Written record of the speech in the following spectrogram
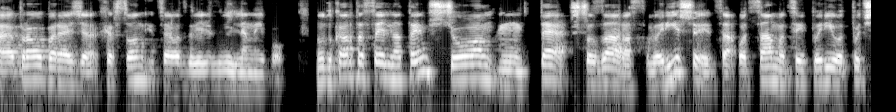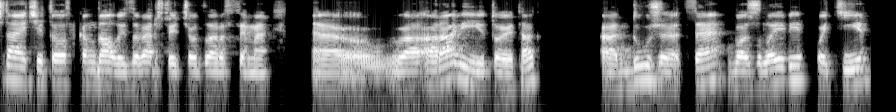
Е, Правобережжя, Херсон, і це от звільнений був. Ну, карта сильна тим, що те, що зараз вирішується, от саме цей період, починаючи того скандалу і завершуючи от зараз цими е, Аравією, тою, так, е, дуже це важливі оті,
